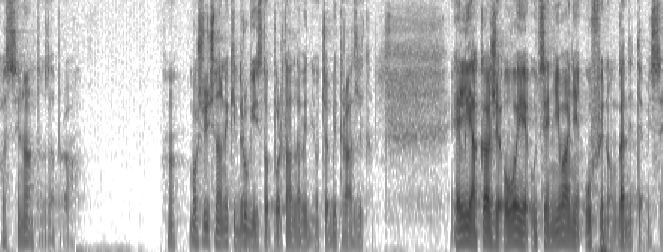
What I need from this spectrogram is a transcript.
Fascinantno zapravo. Hm. Boš ići na neki drugi isto portal da vidim, će biti razlika. Elija kaže, ovo je ucjenjivanje ufino, gadite mi se.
